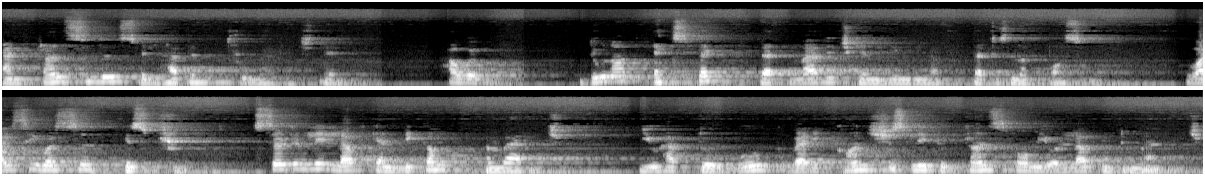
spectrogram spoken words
and transcendence will happen through marriage then. However, do not expect that marriage can bring love. That is not possible. Vice versa is true. Certainly, love can become a marriage. You have to work very consciously to transform your love into marriage.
